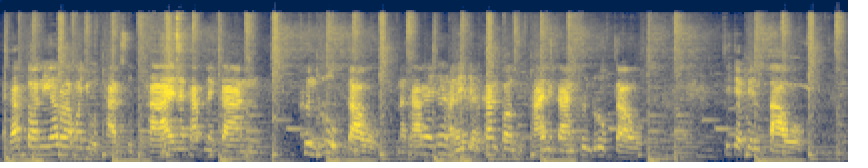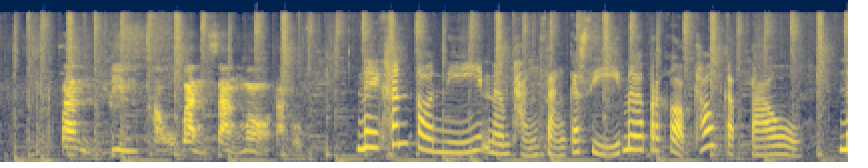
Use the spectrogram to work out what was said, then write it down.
นะครับตอนนี้เรามาอยู่ฐานสุดท้ายนะครับในการขึ้นรูปเตานะครับ อันนี้จะเป็นขั้นตอนสุดท้ายในการขึ้นรูปเตา ที่จะเป็นเตาปั้นดินเผาปั้นสร้างหม้อครับผมในขั้นตอนนี้นำถังสังกะสีมาประกอบเข้ากับเตาน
